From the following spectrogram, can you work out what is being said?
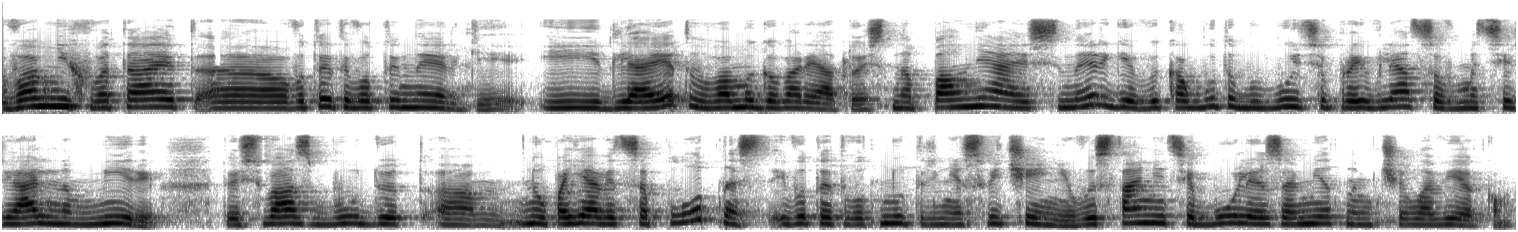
вам не хватает э, вот этой вот энергии. И для этого вам и говорят, то есть наполняясь энергией, вы как будто бы будете проявляться в материальном мире. То есть у вас будет, э, ну, появится плотность и вот это вот внутреннее свечение. Вы станете более заметным человеком.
